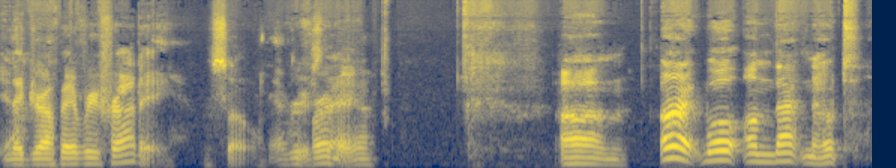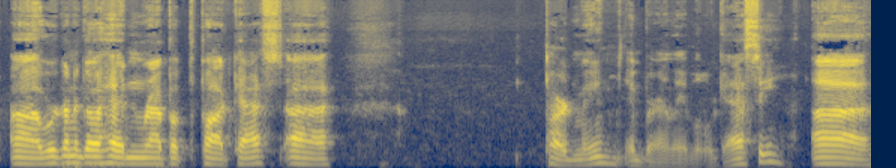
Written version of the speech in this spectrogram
Yeah. they drop every Friday. So Every Friday, that. yeah. Um, all right. Well, on that note, uh, we're gonna go ahead and wrap up the podcast. Uh, pardon me, apparently a little gassy. Uh,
